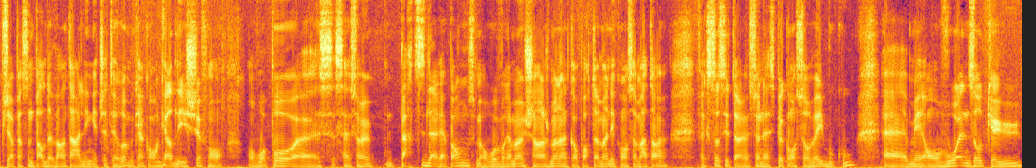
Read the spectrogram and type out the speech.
plusieurs personnes parlent de vente en ligne, etc. Mais quand on regarde les chiffres, on, on voit pas, euh, c'est c'est un- une partie de la réponse, mais on voit vraiment un changement dans le comportement des consommateurs. Fait que ça, c'est un, c'est un aspect qu'on surveille beaucoup. Euh, mais on voit, nous autres, qu'il y a eu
